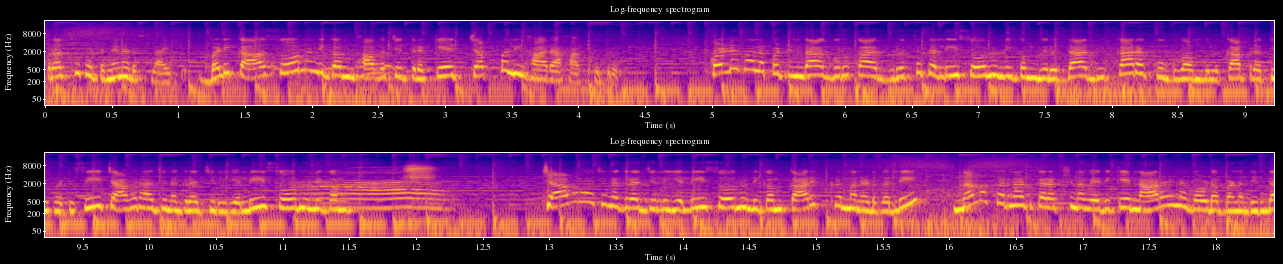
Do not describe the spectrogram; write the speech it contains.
ಪ್ರತಿಭಟನೆ ನಡೆಸಲಾಯಿತು. ಬಳಿಕ ಸೋನು ನಿಗಮ್ ಭಾವಚಿತ್ರಕ್ಕೆ ಚಪ್ಪಲಿ ಹಾರ ಹಾಕಿದ್ರು. ಕೊಳ್ಳೇಗಾಲಪಟ್ಟಣದ ಗುರುಕಾರ್ ವೃತ್ತದಲ್ಲಿ ಸೋನು ನಿಗಮ್ ವಿರುದ್ಧ ಧಿಕ್ಕಾರ ಕೂಗುವ ಮೂಲಕ ಪ್ರತಿಭಟಿಸಿ ಚಾಮರಾಜನಗರ ಜಿಲ್ಲೆಯಲ್ಲಿ ಸೋನು ನಿಗಮ್ ಚಾಮರಾಜನಗರ ಜಿಲ್ಲೆಯಲ್ಲಿ ಸೋನು ನಿಗಮ್ ಕಾರ್ಯಕ್ರಮ ನಡೆದಲ್ಲಿ ನಮ್ಮ ಕರ್ನಾಟಕ ರಕ್ಷಣಾ ವೇದಿಕೆ ನಾರಾಯಣಗೌಡ ಬಣದಿಂದ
